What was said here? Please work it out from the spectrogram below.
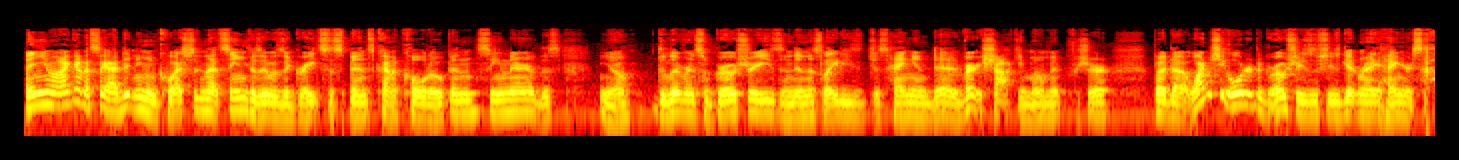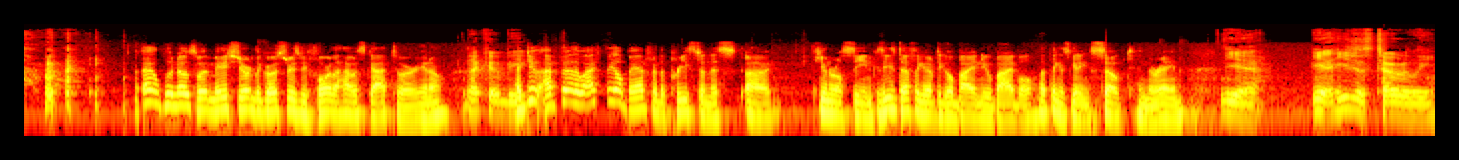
And you know, I gotta say, I didn't even question that scene because it was a great suspense, kind of cold open scene there. This, you know, delivering some groceries, and then this lady's just hanging dead. Very shocking moment for sure. But uh, why did she order the groceries if she was getting ready to hang herself? Well, who knows what? Maybe she ordered the groceries before the house got to her. You know. that could be. I do. I, by the way, I feel bad for the priest in this uh, funeral scene because he's definitely gonna have to go buy a new Bible. That thing is getting soaked in the rain. Yeah, yeah, he's just totally.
